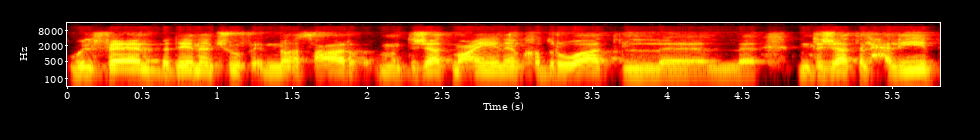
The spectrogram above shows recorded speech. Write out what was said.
وبالفعل بدينا نشوف أنه أسعار منتجات معينة الخضروات منتجات الحليب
